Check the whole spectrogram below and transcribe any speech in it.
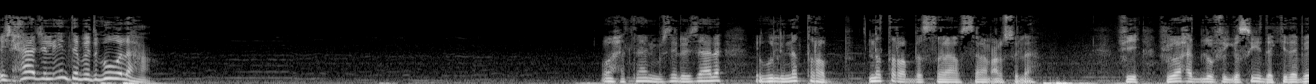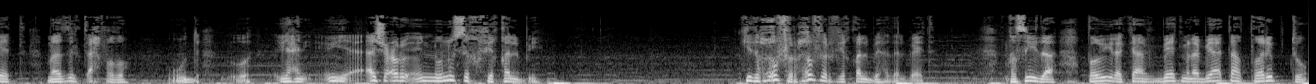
إيش حاجة اللي أنت بتقولها؟ واحد ثاني مرسل رسالة يقول لي نطرب نطرب بالصلاة والسلام على رسول الله. في في واحد له في قصيدة كذا بيت ما زلت أحفظه. يعني أشعر إنه نسخ في قلبي. كذا حفر حفر في قلب هذا البيت. قصيدة طويلة كان في بيت من أبياتها طربت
